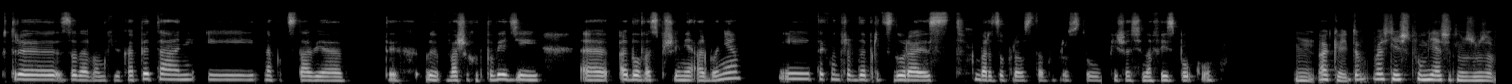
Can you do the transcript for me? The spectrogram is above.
który zada Wam kilka pytań i na podstawie tych Waszych odpowiedzi albo Was przyjmie, albo nie. I tak naprawdę procedura jest bardzo prosta, po prostu pisze się na Facebooku. Mm, okej, okay, to właśnie wspomniałeś o tym, że,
